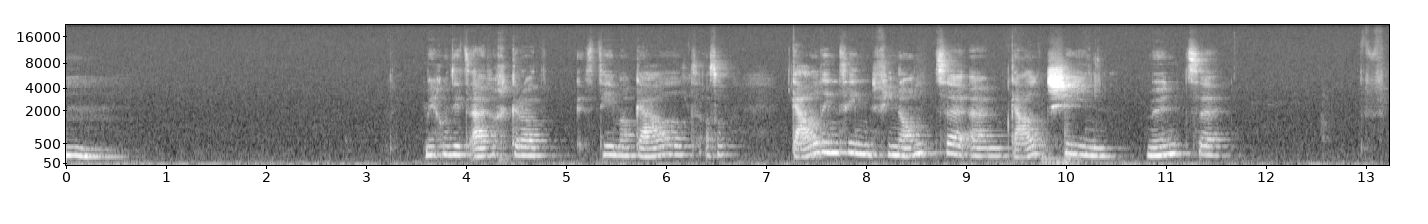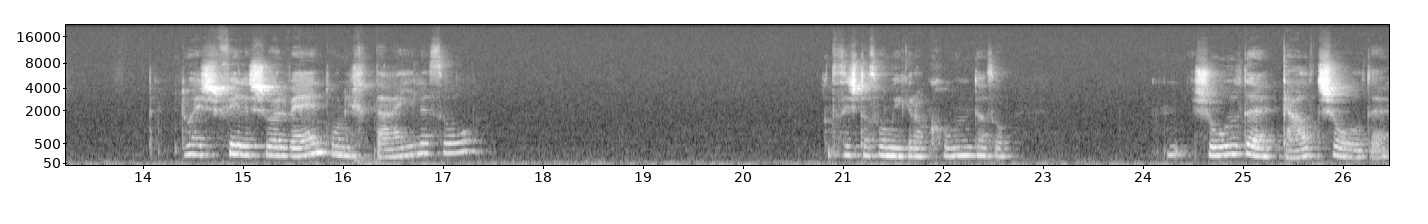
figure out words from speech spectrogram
Hm. Mir kommt jetzt einfach gerade das Thema Geld, also Geld in Sinn, Finanzen, ähm, Geldschein, Münzen. Du hast vieles schon erwähnt, was ich teile so. Das ist das, was mir gerade kommt. Also Schulden, Geldschulden,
